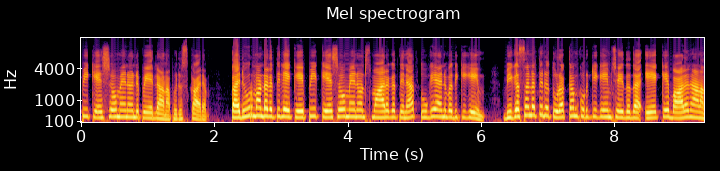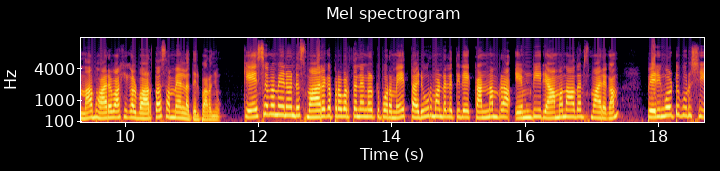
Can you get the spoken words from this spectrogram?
പി കേശവമേനോന്റെ പേരിലാണ് പുരസ്കാരം. തരൂർ മണ്ഡലത്തിലെ കെ പി കേശവമേനോൻ സ്മാരകത്തിന് തുക അനുവദിക്കുകയും വികസനത്തിന് തുടക്കം കുറിക്കുകയും ചെയ്തത് എ കെ ബാലനാണെന്ന് ഭാരവാഹികൾ വാർത്താസമ്മേളനത്തിൽ പറഞ്ഞു. കേശവമേനോന്റെ സ്മാരക പ്രവർത്തനങ്ങൾക്ക് പുറമെ തരൂർ മണ്ഡലത്തിലെ കണ്ണമ്പ്ര എം ഡി രാമനാഥൻ സ്മാരകം പെരിങ്ങോട്ടുകുറിശി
